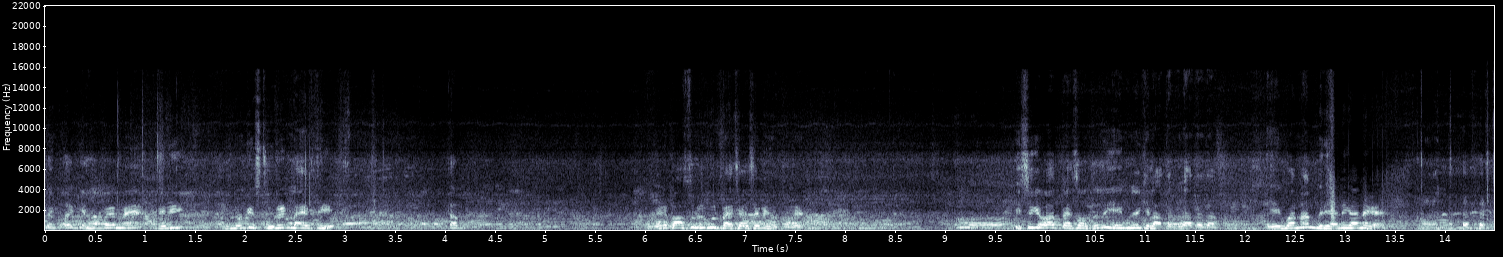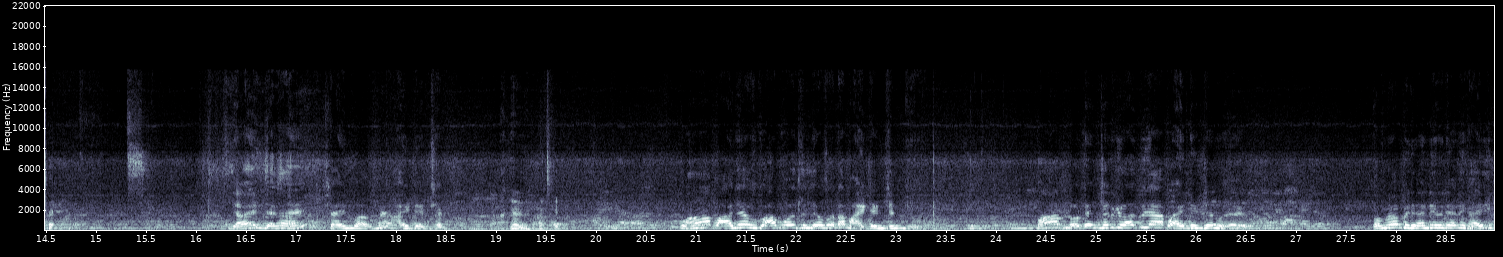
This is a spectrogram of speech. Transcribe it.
जब तक यहाँ पे मैं मेरी हम लोग की स्टूडेंट लाइफ थी तब मेरे पास तो बिल्कुल पैसे ऐसे नहीं होते थे। इसी के बाद पैसा होता था, यही मुझे खिलाता पिलाता था। एक बार ना बिरयानी खाने गए। यहाँ एक जगह है, शाहीन बाग में हाई टेंशन वहाँ आप आ जाए, उसको आपको चल जाए नाम हाई टेंशन क्यों? वहाँ आप लो टेंशन के साथ भी जाए, आपको हाई टेंशन हो जाएगा। तो वहाँ बिरयानी विरयानी खाई,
